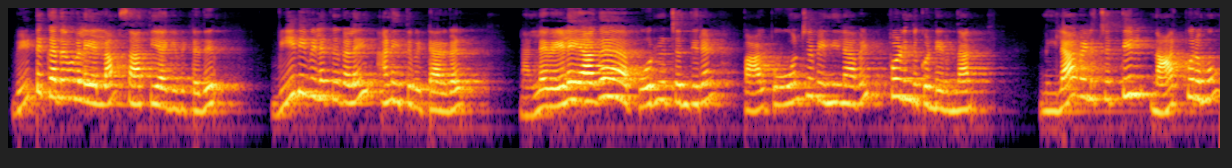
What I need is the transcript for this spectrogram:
வீட்டு கதவுகளை எல்லாம் சாத்தியாகிவிட்டது. வீதி விளக்குகளை அணைத்து விட்டார்கள். நல்ல வேளையாக பூர்ணச்சந்திரன் பால் போன்ற வெண்ணிலாவை பொழிந்து கொண்டிருந்தான். நிலா வெளிச்சத்தில் நாற்புறமும்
